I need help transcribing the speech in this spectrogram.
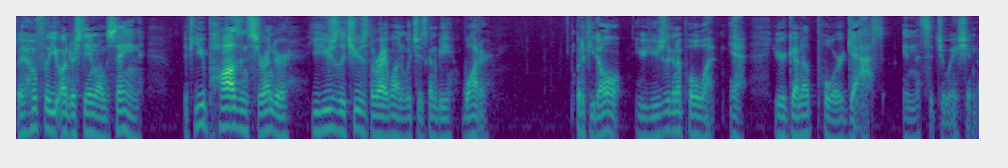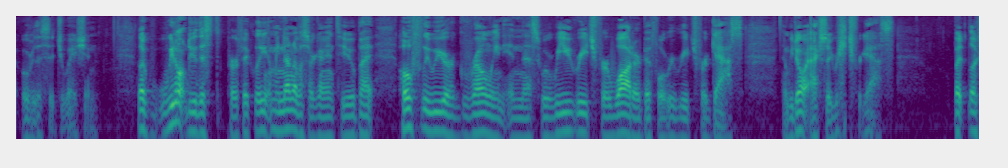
But hopefully you understand what I'm saying. If you pause and surrender, you usually choose the right one, which is going to be water. But if you don't, you're usually going to pull what? Yeah, you're going to pour gas in the situation over the situation. Look, we don't do this perfectly. I mean, none of us are going to, but hopefully we are growing in this where we reach for water before we reach for gas. And we don't actually reach for gas. But look,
